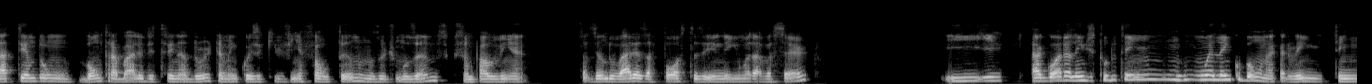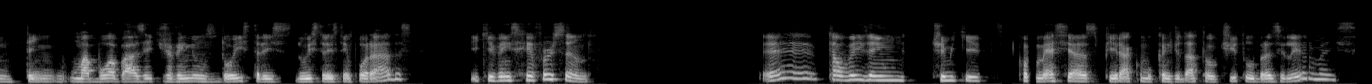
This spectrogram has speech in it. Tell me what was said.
Tá tendo um bom trabalho de treinador também, coisa que vinha faltando nos últimos anos, que o São Paulo vinha fazendo várias apostas e nenhuma dava certo. E agora, além de tudo, tem um, um elenco bom, né, cara? Vem, tem, tem uma boa base aí que já vem de uns dois, três, duas, três temporadas e que vem se reforçando é talvez em um time que comece a aspirar como candidato ao título brasileiro, mas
